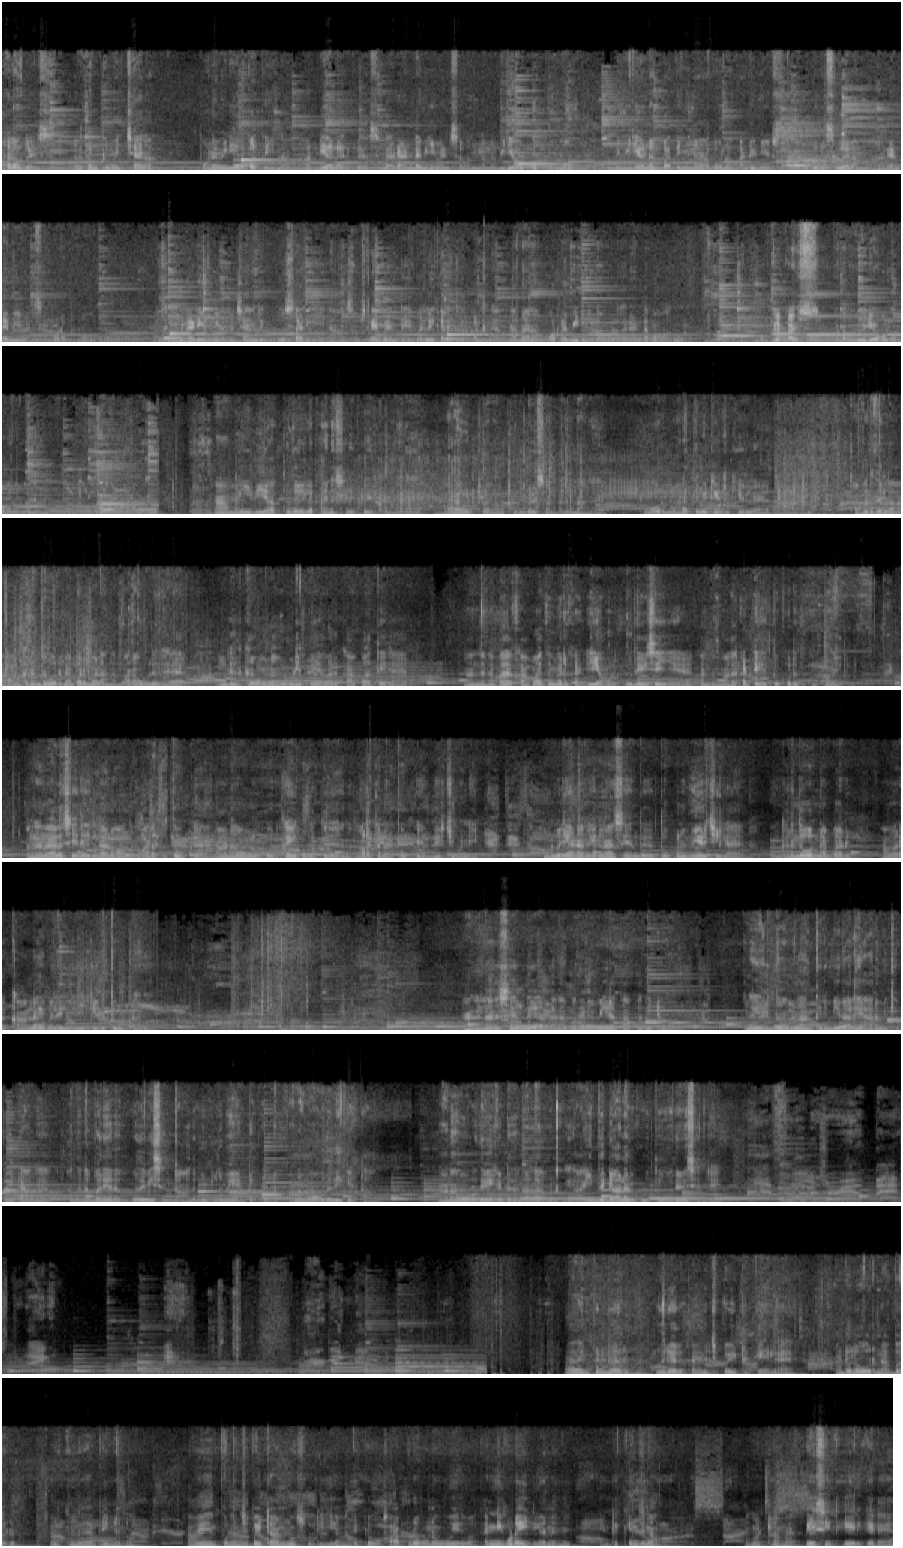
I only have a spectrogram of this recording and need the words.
Hello guys welcome to my channel போன வீடியோவில் பார்த்தீங்கன்னா ஆர்டியாவில் இருக்க சில ரேண்டம் ஈவெண்ட்ஸை வந்து நம்ம வீடியோவை போட்டிருந்தோம் இந்த வீடியோ என்னென்னு பார்த்தீங்கன்னா அதோட கண்டினியூஸ் தான் இதில் சில நம்ம ரேண்டம் ஈவெண்ட்ஸை போட போகிறோம் அதுக்கு முன்னாடி நீங்கள் நம்ம சேனலுக்கு புதுசாக இருக்கீங்கன்னா சப்ஸ்கிரைப் பண்ணிட்டு பெல்லைக்கான கிளிக் பண்ணுங்கள் அப்படின்னா தான் நான் போடுற வீடியோலாம் உங்களுக்கு ரேண்டமாக வரும். ஓகே காய்ஸ் இப்போ நம்ம வீடியோக்குள்ளே போகலாம் நான் அமைதியாக குதிரையில் பயணம் செஞ்சு போயிருக்கும்போது மரம் வெட்டுறவங்க கும்பல் சண்டை இருந்தாங்க அவங்க ஒரு மரத்தை வெட்டிட்டு இருக்கையில் தவறுதலாக அங்கிருந்த ஒரு நபர் மேலே அந்த மரம் உழுக அங்கே இருக்கிறவங்களாம் ஓடி போய் அவரை காப்பாற்றல நான் அந்த நபரை காப்பாற்றுங்கிறக்காண்டி அவங்களுக்கு உதவி செய்ய அந்த மரக்கட்டையை தூக்குறதுக்கு போனேன். அங்கே வேலை செய்கிற எல்லாரும் அந்த மரத்தை தூக்க நானும் அவங்களுக்கு ஒரு கை கொடுத்து அந்த மரத்தை நான் தூக்க முயற்சி பண்ணேன். ஒரு வழியாக நாங்கள் எல்லாம் சேர்ந்து தூக்கின முயற்சியில் அங்கேருந்த ஒரு நபர் அவரை காலை விலகி எடுத்து விட்டார். நாங்கள் எல்லோரும் சேர்ந்து அந்த நபரோட உயிரை காப்பாற்றிட்டோம் அங்கே இருந்தவங்களாம் திரும்பி வேலையை ஆரம்பிக்க போயிட்டாங்க. அந்த நபர் எனக்கு உதவி செஞ்சான். அது மட்டும் இல்லாமல் என்கிட்ட கொஞ்சம் பணமாக உதவி கேட்டான். நானும் அவன் உதவி கேட்டதுனால அவனுக்கு ஐந்து டாலர் கொடுத்து உதவி செஞ்சேன். அதன் பின்னர் நான் குதிரையில் பயணித்து போயிட்டு நடுவில் ஒரு நபர் நிறுத்துங்க அப்படின்னு சொன்னான். அவன் தொலைஞ்சு போயிட்டான்னு சொல்லி அவன்கிட்ட சாப்பிட உணவு தண்ணி கூட இல்லைன்னு என்கிட்ட கெஞ்சினான். அது மட்டும் இல்லாமல் பேசிகிட்டே இருக்கையில்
